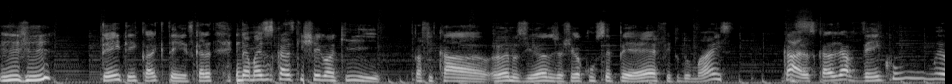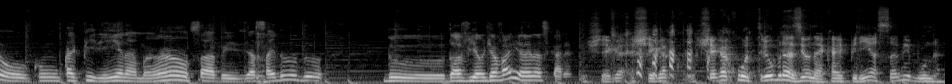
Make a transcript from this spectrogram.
Uhum. Tem, tem, claro que tem. Os caras, ainda mais os caras que chegam aqui pra ficar anos e anos, já chegam com CPF e tudo mais. Cara, os caras já vêm com, meu, com caipirinha na mão, sabe? Já sai do, do, do, do avião de Havaianas, cara. Chega, chega, chega com o trio Brasil, né? Caipirinha, samba e bunda.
